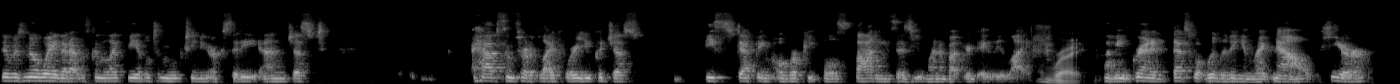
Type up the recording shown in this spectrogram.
there was no way that I was going to like be able to move to New York City and just have some sort of life where you could just be stepping over people's bodies as you went about your daily life. Right. I mean, granted, that's what we're living in right now here.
